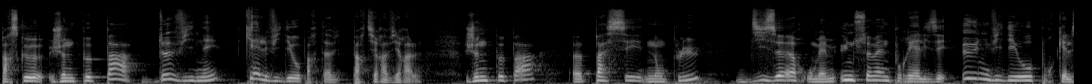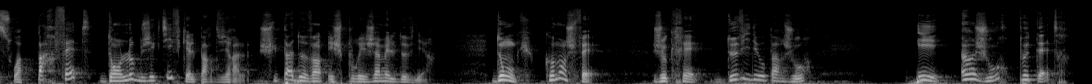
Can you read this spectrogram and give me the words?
Parce que je ne peux pas deviner quelle vidéo partira virale. Je ne peux pas euh, passer non plus 10 heures ou même une semaine pour réaliser une vidéo pour qu'elle soit parfaite dans l'objectif qu'elle parte virale. Je suis pas devin et je pourrai jamais le devenir. Donc, comment je fais? Je crée deux vidéos par jour et un jour, peut-être,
